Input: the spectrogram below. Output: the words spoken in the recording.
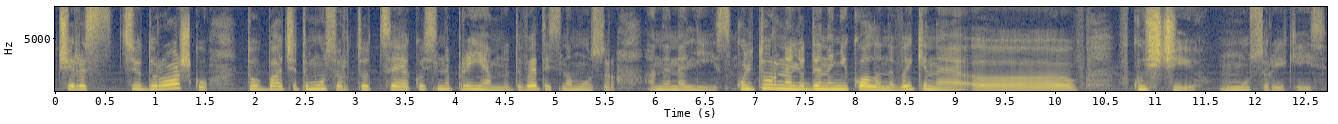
через цю дорожку, то бачити мусор, то це якось неприємно дивитись на мусор, а не на ліс. Культурна людина ніколи не викине е, в, кущі мусор якийсь.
